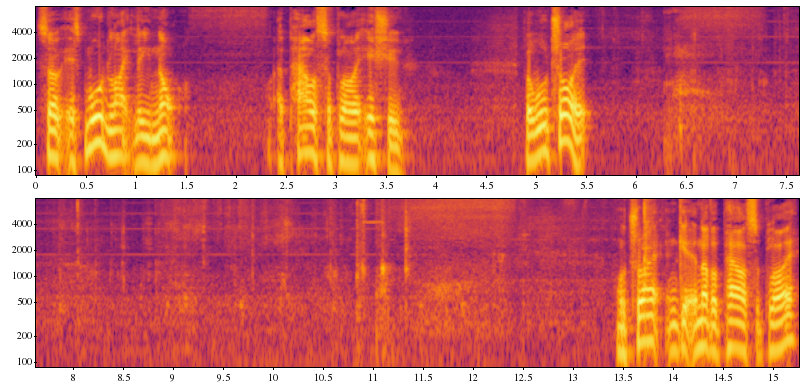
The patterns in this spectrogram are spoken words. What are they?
So it's more likely not a power supply issue but we'll try it We'll try and get another power supply.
